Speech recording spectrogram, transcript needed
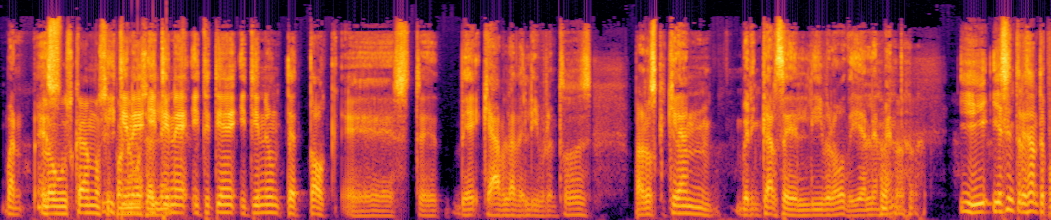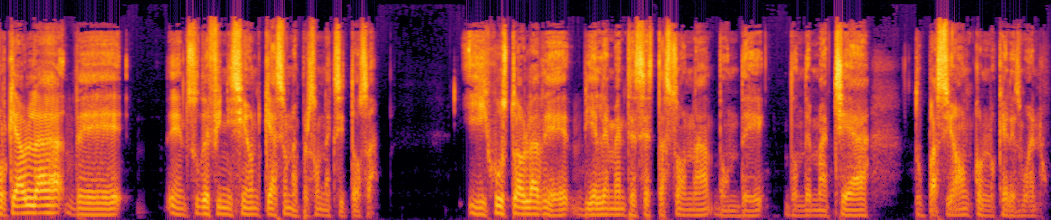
bueno, lo buscamos y, tiene, y tiene, y tiene, y tiene un TED Talk este, de, que habla del libro. Entonces, para los que quieran brincarse el libro de Element, y, y, es interesante porque habla de, en su definición, que hace una persona exitosa. Y justo habla de The Element es esta zona donde, donde machea tu pasión con lo que eres bueno.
